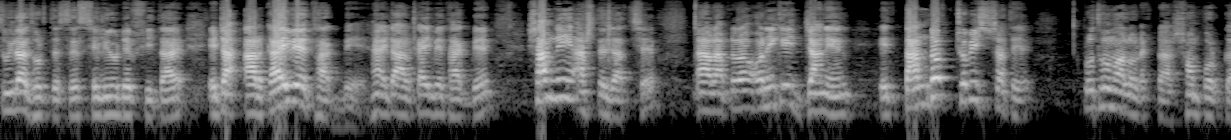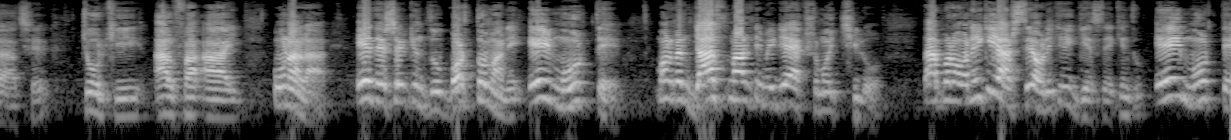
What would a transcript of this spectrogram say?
তুইলা ধরতেছে সেলিউডের ফিতায়। এটা আর্কাইভে থাকবে। হ্যাঁ এটা আর্কাইভে থাকবে। সামনেই আসতে যাচ্ছে। আর আপনারা অনেকেই জানেন, এই তাণ্ডব ছবির সাথে প্রথম আলোর একটা সম্পর্ক আছে। চরকি, আলফা আই, ওনারা। এ দেশের কিন্তু বর্তমানে এই মুহূর্তে মনে করেন জাস্ট মাল্টিমিডিয়া একসময় ছিল। তারপর অনেকেই আসছে, অনেকেই গেছে, কিন্তু এই মুহূর্তে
